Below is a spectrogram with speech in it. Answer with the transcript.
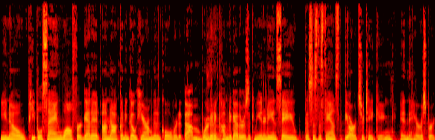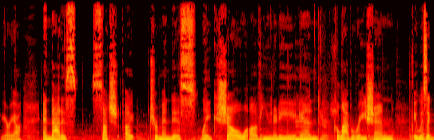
you know, people saying, well, forget it. I'm not going to go here. I'm going to go over to them. We're going to come together as a community and say, this is the stance that the arts are taking in the Harrisburg area. And that is such a tremendous like show of unity mm, and collaboration. It was a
